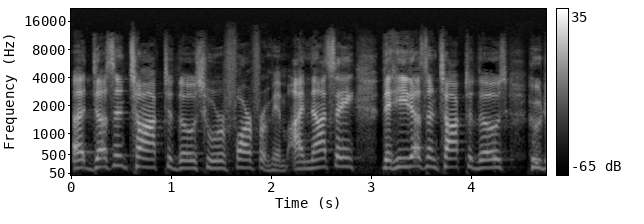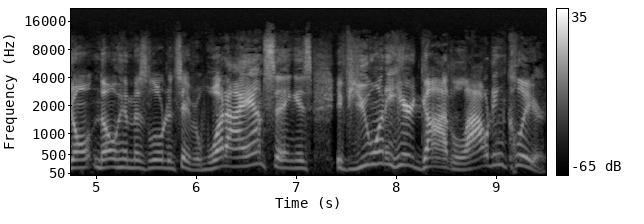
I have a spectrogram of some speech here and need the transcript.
uh, doesn't talk to those who are far from him. I'm not saying that he doesn't talk to those who don't know him as Lord and Savior. What I am saying is if you want to hear God loud and clear,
